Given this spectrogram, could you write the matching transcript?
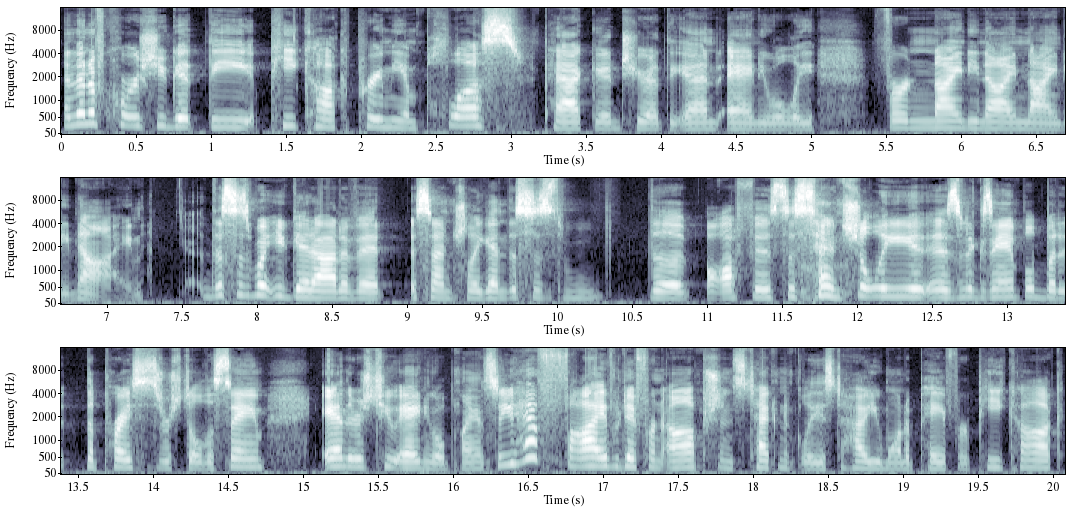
And then, of course, you get the Peacock Premium Plus package here at the end annually for $99.99. This is what you get out of it, essentially. Again, this is the office essentially as an example but the prices are still the same and there's two annual plans so you have five different options technically as to how you want to pay for peacock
